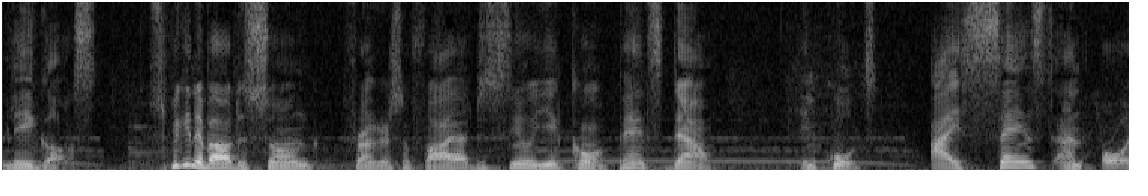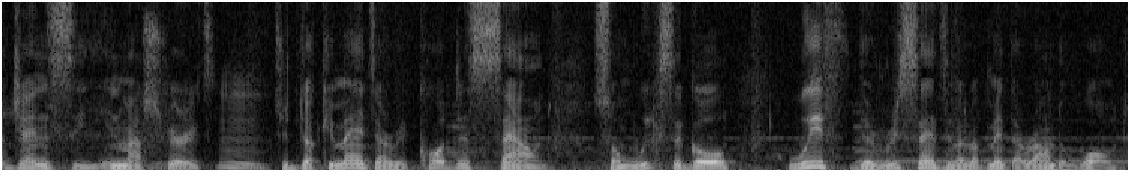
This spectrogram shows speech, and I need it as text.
Lagos. Speaking about the song Fragrance of Fire, Dunsin Oyekan pens down, in quotes, I sensed an urgency in my spirit Mm. to document and record this sound some weeks ago with the recent development around the world,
